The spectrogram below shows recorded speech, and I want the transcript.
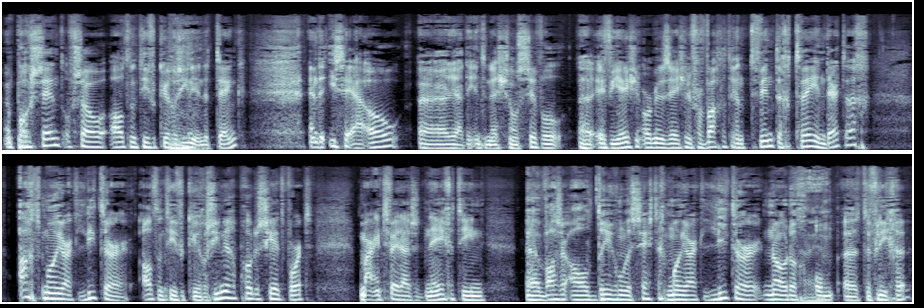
een procent of zo alternatieve kerosine in de tank. En de ICAO, uh, ja, de International Civil uh, Aviation Organization, verwacht dat er in 2032 8 miljard liter alternatieve kerosine geproduceerd wordt. Maar in 2019 uh, was er al 360 miljard liter nodig ja, ja. om uh, te vliegen.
